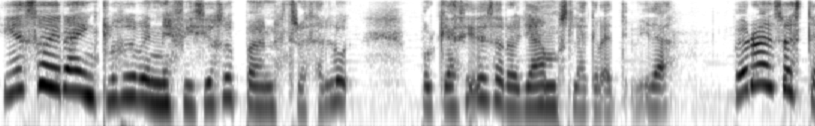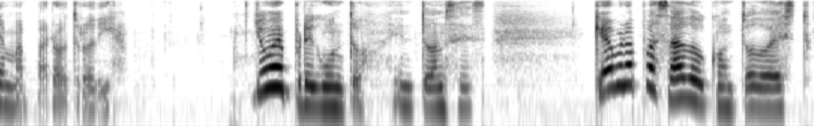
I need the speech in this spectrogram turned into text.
Y eso era incluso beneficioso para nuestra salud, porque así desarrollábamos la creatividad. Pero eso es tema para otro día. Yo me pregunto, entonces, ¿Qué habrá pasado con todo esto?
